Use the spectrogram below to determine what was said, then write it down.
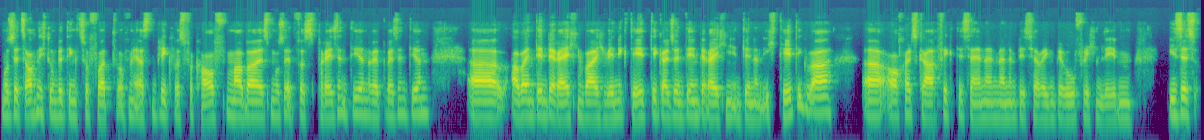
muss jetzt auch nicht unbedingt sofort auf den ersten Blick was verkaufen, aber es muss etwas präsentieren, repräsentieren. Äh, aber in den Bereichen war ich wenig tätig. Also in den Bereichen, in denen ich tätig war, äh, auch als Grafikdesigner in meinem bisherigen beruflichen Leben, ist es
